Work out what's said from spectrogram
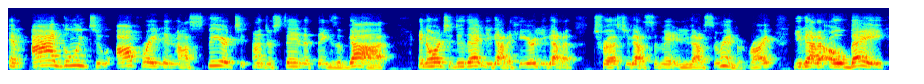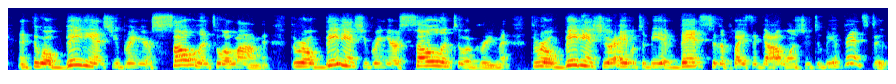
am I going to operate in my spirit to understand the things of God? In order to do that, you got to hear, you got to trust, you got to submit, and you got to surrender, right? You got to obey. And through obedience, you bring your soul into alignment. Through obedience, you bring your soul into agreement. Through obedience, you're able to be advanced to the place that God wants you to be advanced to.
